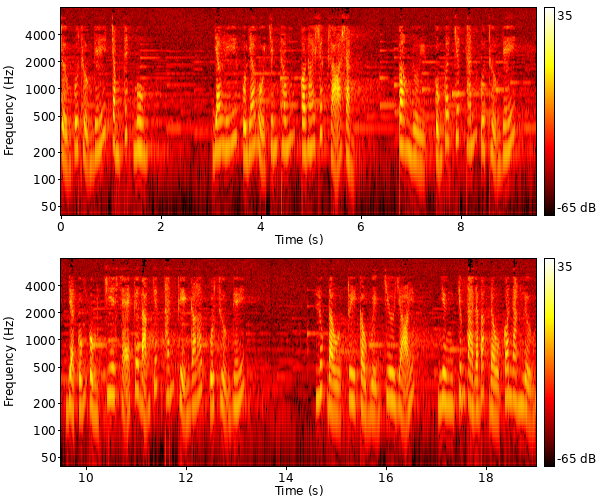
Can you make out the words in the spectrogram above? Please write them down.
tượng của Thượng Đế trong tích môn. Giáo lý của giáo hội chính thống có nói rất rõ rằng, con người cũng có chất thánh của Thượng Đế và cũng cùng chia sẻ cái bản chất thánh thiện đó của Thượng Đế. Lúc đầu tuy cầu nguyện chưa giỏi, nhưng chúng ta đã bắt đầu có năng lượng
